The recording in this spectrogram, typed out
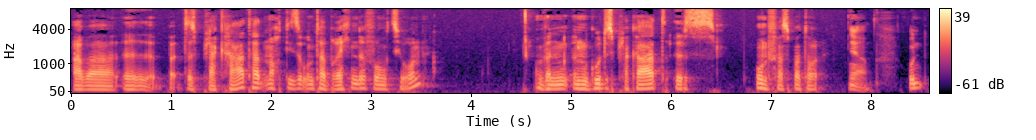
Aber äh, das Plakat hat noch diese unterbrechende Funktion. Und wenn ein gutes Plakat ist, unfassbar toll. Ja. Und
